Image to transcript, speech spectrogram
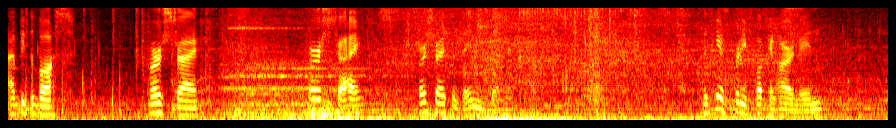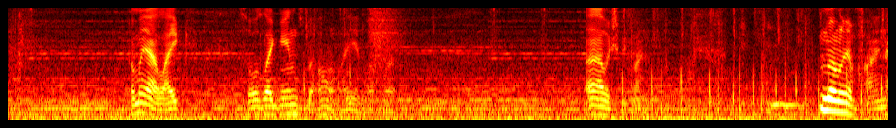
I beat the boss. First try. First try. First try since Amy's been here. This game's pretty fucking hard, Aiden. Normally I like Souls-like games, but oh, I didn't love that. Uh, we should be fine. Normally I'm fine.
